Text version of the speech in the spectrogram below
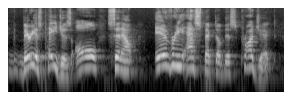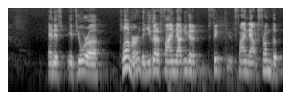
various pages all set out every aspect of this project. And if, if you're a plumber, then you got to find out, you got to find out from the,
